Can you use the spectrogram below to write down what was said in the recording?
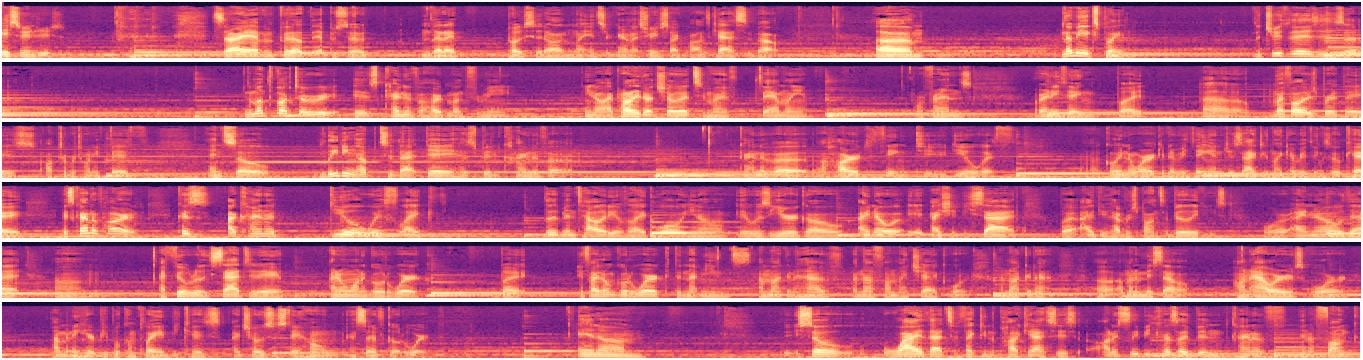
Hey, strangers. Sorry I haven't put out the episode that I posted on my Instagram at Strange Talk Podcast about. Um, let me explain. The truth is, is uh, the month of October is kind of a hard month for me. You know, I probably don't show it to my family or friends or anything, but uh, my father's birthday is October 25th, and so leading up to that day has been kind of a kind of a, a hard thing to deal with. Uh, going to work and everything, and just acting like everything's okay. It's kind of hard because I kind of deal with like the mentality of like, well, you know, it was a year ago. I know it, I should be sad, but I do have responsibilities. Or I know that um, I feel really sad today. I don't want to go to work, but if I don't go to work, then that means I'm not gonna have enough on my check, or I'm not gonna, uh, I'm gonna miss out on hours, or I'm gonna hear people complain because I chose to stay home instead of go to work. And um, so why that's affecting the podcast is honestly because I've been kind of in a funk.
